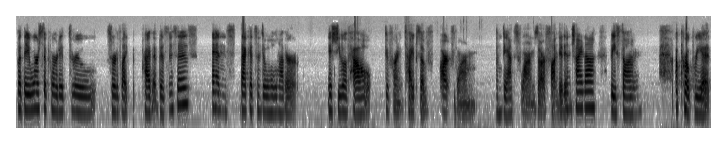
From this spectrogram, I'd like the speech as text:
but they were supported through sort of like private businesses. And that gets into a whole other issue of how different types of art form and dance forms are funded in China based on appropriate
